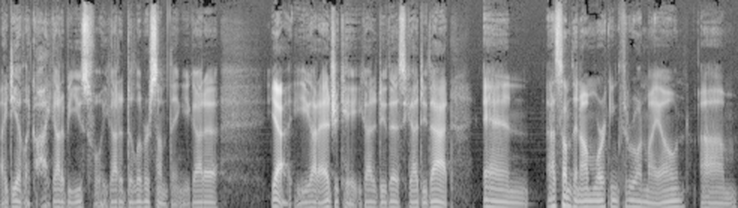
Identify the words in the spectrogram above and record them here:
idea of like, oh, you got to be useful, you got to deliver something, you got to yeah, you got to educate, you got to do this, you got to do that. And that's something I'm working through on my own. Um,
